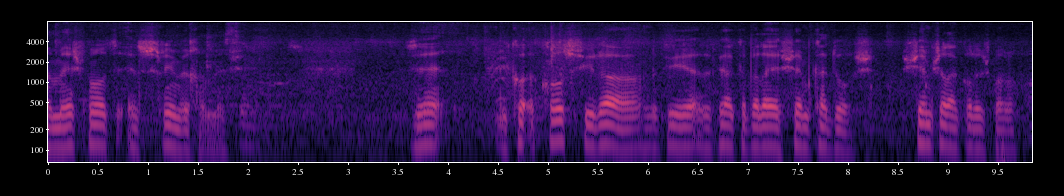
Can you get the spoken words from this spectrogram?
מאה ארבעים ושמונה. חמש מאות עשרים וחמש. זה, כל, ספירה, לפי, לפי הקבלה, יש שם קדוש, שם של הקודש ברוך הוא.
